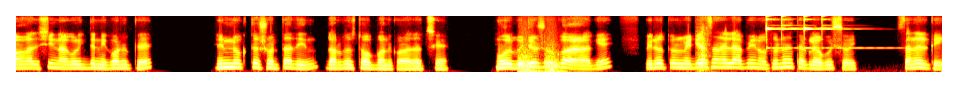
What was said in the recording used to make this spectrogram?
বাংলাদেশী নাগরিকদের নিকট হতে নিম্নোক্ত শর্তাধীন দরখাস্ত আহ্বান করা যাচ্ছে। মূল ভিডিও শুরু করার আগে, বিনোদন মিডিয়া চ্যানেলে আপনি নতুন হয়ে থাকলে অবশ্যই চ্যানেলটি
